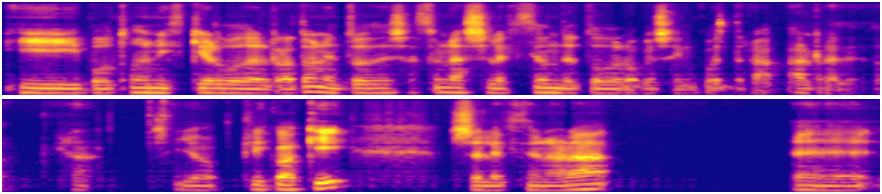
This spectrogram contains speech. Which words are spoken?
y botón izquierdo del ratón. Entonces hace una selección de todo lo que se encuentra alrededor. si yo clico aquí, seleccionará eh,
